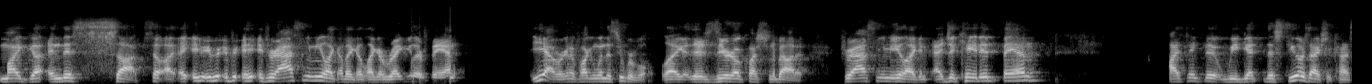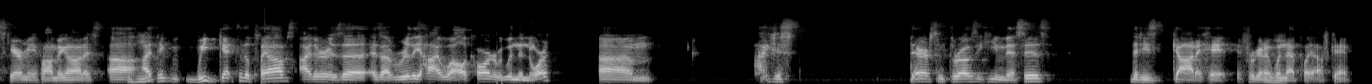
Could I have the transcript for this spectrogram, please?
my gut, and this sucks. So if, if, if, you're asking me like like a, like a regular fan, yeah, we're gonna fucking win the Super Bowl. Like there's zero question about it. If you're asking me like an educated fan, I think that we get the Steelers actually kind of scare me if I'm being honest. Uh, mm-hmm. I think we get to the playoffs either as a as a really high wild card or we win the North. Um, I just there are some throws that he misses that he's got to hit if we're going to win mm-hmm. that playoff game.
